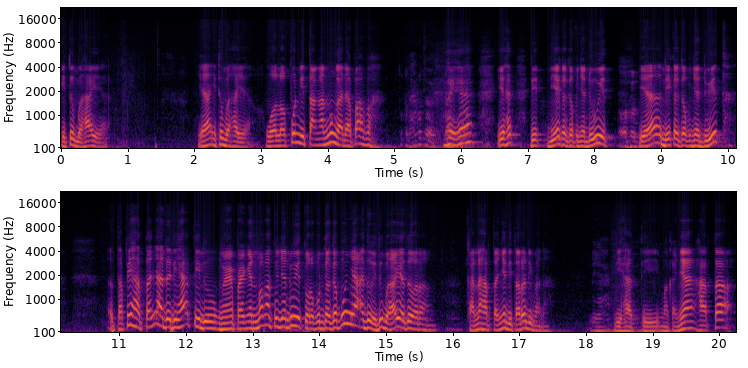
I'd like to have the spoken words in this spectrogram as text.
itu bahaya. Ya itu bahaya. Walaupun di tanganmu nggak ada apa-apa Kenapa tuh? ya ya di- dia kagak punya duit. Oh. ya dia kagak punya duit. Tapi hartanya ada di hati tuh nggak pengen banget punya duit walaupun kagak punya. Itu itu bahaya tuh orang. Karena hartanya ditaruh di mana? Lihat. di hati. Makanya harta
